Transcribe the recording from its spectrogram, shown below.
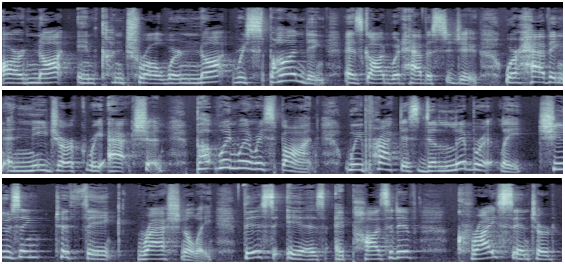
are not in control. We're not responding as God would have us to do. We're having a knee jerk reaction. But when we respond, we practice deliberately choosing to think rationally. This is a positive Christ centered,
